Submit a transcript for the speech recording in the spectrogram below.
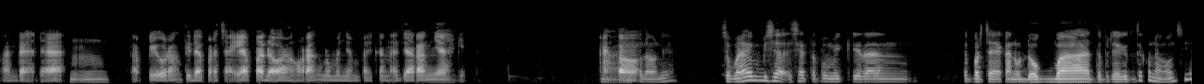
Tuhan teh ada Hmm. tapi orang tidak percaya pada orang-orang yang menyampaikan ajarannya gitu Nah, atau? Sebenarnya bisa set pemikiran terpercayakan dogma, terpercaya gitu teh kunaon sih?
